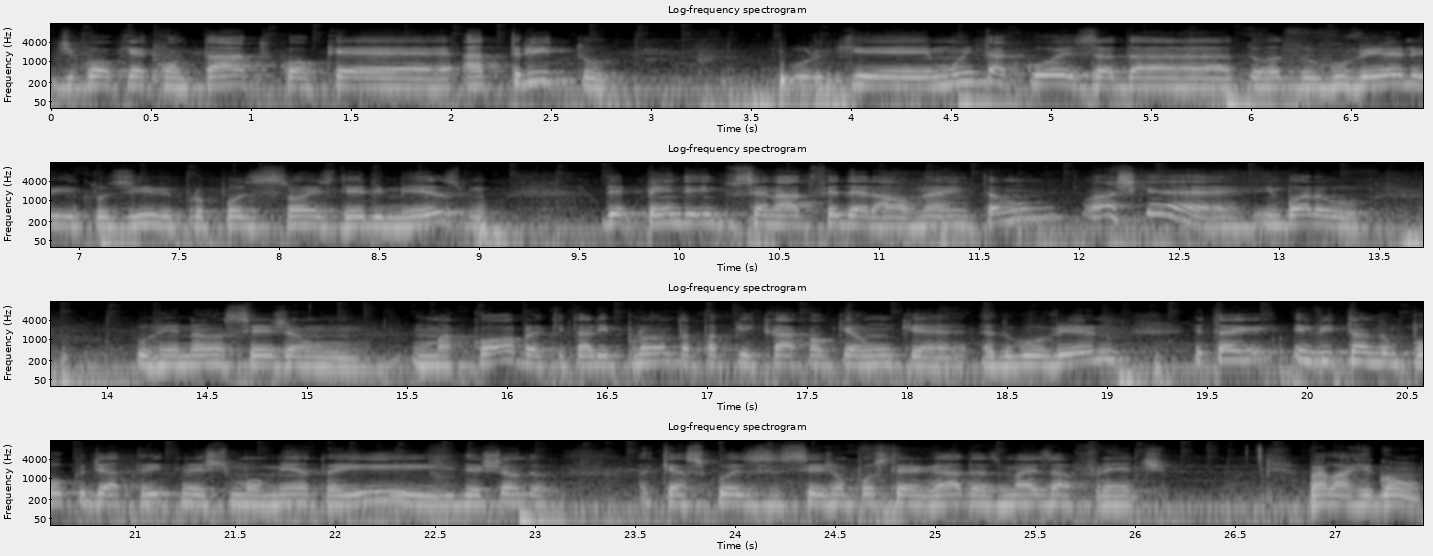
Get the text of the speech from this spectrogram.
de qualquer contato, qualquer atrito porque muita coisa da, do, do governo, inclusive proposições dele mesmo, dependem do Senado Federal, né? Então, acho que é, embora o, o Renan seja um- uma cobra que está ali pronta para picar qualquer um que é, é do governo, ele está evitando um pouco de atrito neste momento aí e deixando que as coisas sejam postergadas mais à frente. Vai lá, Rigon.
